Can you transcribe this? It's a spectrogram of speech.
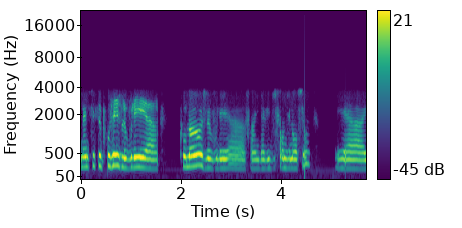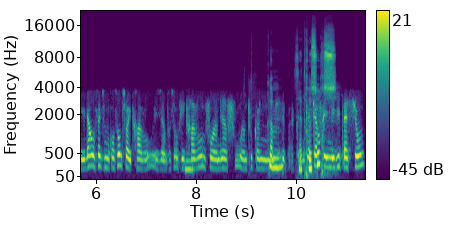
même si ce projet je le voulais euh, commun, je le voulais, enfin il avait différentes dimensions. Et, euh, et là en fait je me concentre sur les travaux et j'ai l'impression que les Mm. travaux me font un bien fou, un peu comme, Comme je sais pas, ça te quelqu'un fait ressource. une méditation.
